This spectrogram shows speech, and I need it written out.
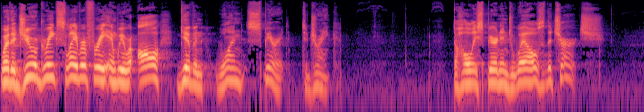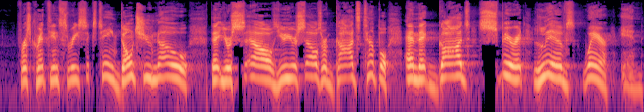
whether Jew or Greek, slave or free, and we were all given one Spirit to drink. The Holy Spirit indwells the church. 1 Corinthians 3:16 Don't you know that yourselves you yourselves are God's temple and that God's spirit lives where in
